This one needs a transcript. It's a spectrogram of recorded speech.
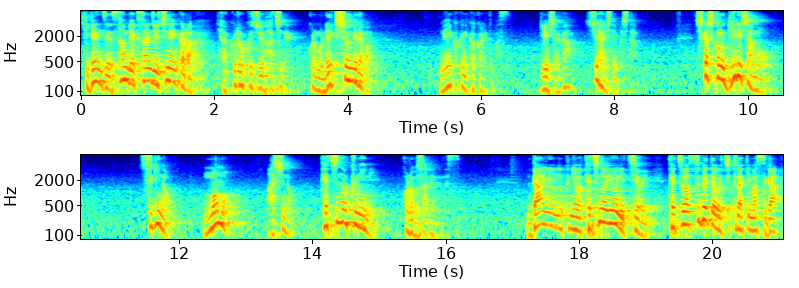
紀元前331年から168年。これも歴史を見れば明確に書かれています。ギリシャが支配していました。しかしこのギリシャも次のもも足の鉄の国に滅ぼされるんです。第四の国は鉄のように強い。鉄は全てを打ち砕きますが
